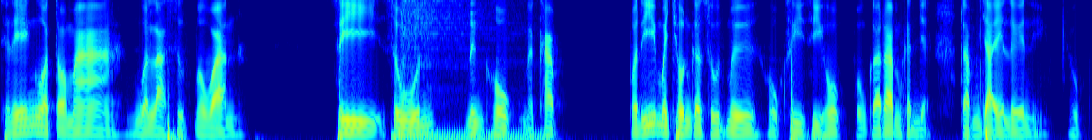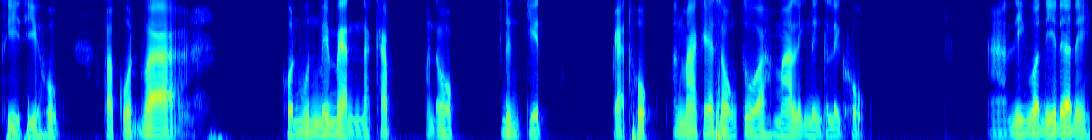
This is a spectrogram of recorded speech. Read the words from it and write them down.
ทีนี้งวดต่อมางวดล่าสุดเมื่อวานสี่ศูนย์หนึ่งหกนะครับ พอดีมาชนกับสูตรมือหกสี่สี่หกผมก็รำกันเนี่ยรำใหญ่เลยนี่หกสี่สี่หกปรากฏว่าคนหมุนไม่แม่นนะครับ มันออกหนึ่งเจ็ดแปดหกมันมาแค่สองตัวมาเลขหนึ่งกับเลขหกอ่านี่งวดนี้เด้อนี่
